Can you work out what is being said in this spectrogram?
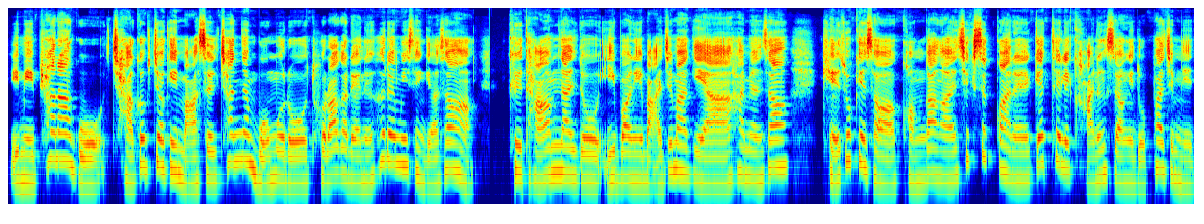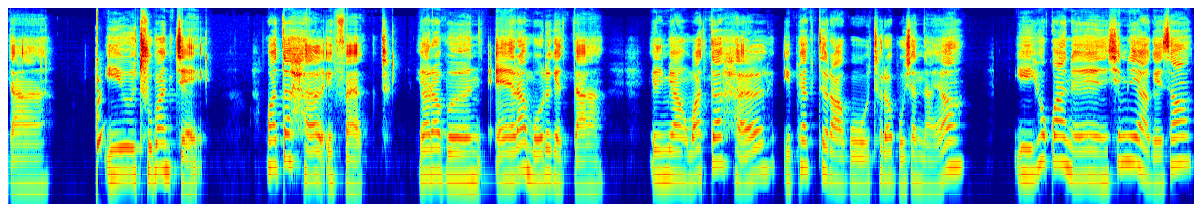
이미 편하고 자극적인 맛을 찾는 몸으로 돌아가려는 흐름이 생겨서 그 다음날도 이번이 마지막이야 하면서 계속해서 건강한 식습관을 깨뜨릴 가능성이 높아집니다. 이유 두 번째, What the hell effect. 여러분, 에라 모르겠다. 일명 What the hell 이펙트라고 들어보셨나요? 이 효과는 심리학에서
